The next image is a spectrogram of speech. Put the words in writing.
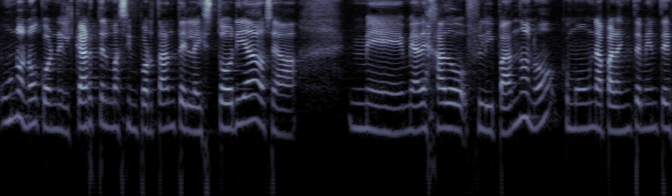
uno no, con el cártel más importante en la historia, o sea, me, ha dejado flipando, ¿no? Como una aparentemente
